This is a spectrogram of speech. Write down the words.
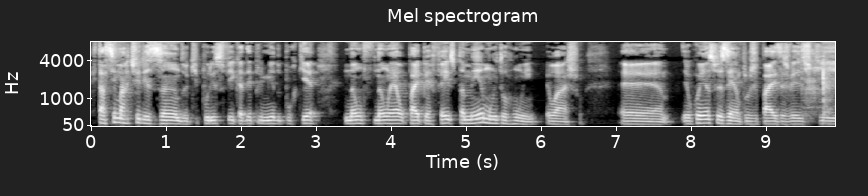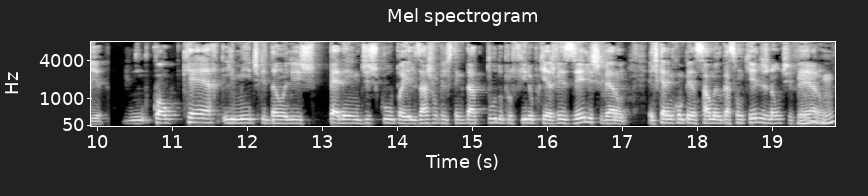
que tá se martirizando, que por isso fica deprimido porque não, não é o pai perfeito, também é muito ruim, eu acho. É, eu conheço exemplos de pais, às vezes, que qualquer limite que dão, eles pedem desculpa, eles acham que eles têm que dar tudo pro filho, porque às vezes eles tiveram, eles querem compensar uma educação que eles não tiveram, uhum.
